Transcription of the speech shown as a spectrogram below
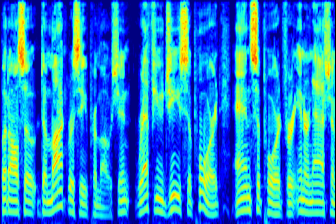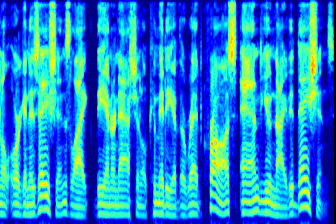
but also democracy promotion, refugee support, and support for international organizations like the International Committee of the Red Cross and United Nations.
